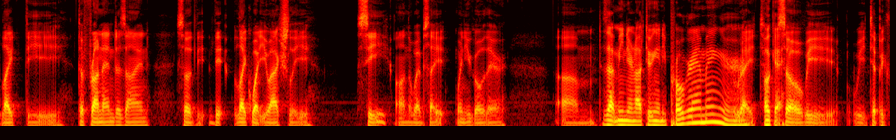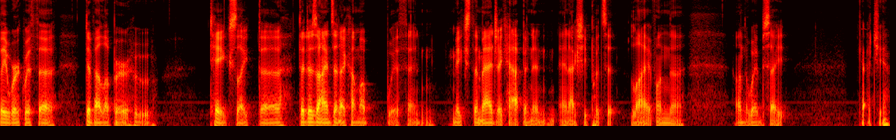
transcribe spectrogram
like the the front end design, so the, the like what you actually see on the website when you go there. Um, Does that mean you're not doing any programming or right. Okay. So we we typically work with a developer who takes like the the designs that I come up with and makes the magic happen and, and actually puts it live on the on the website. Gotcha.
